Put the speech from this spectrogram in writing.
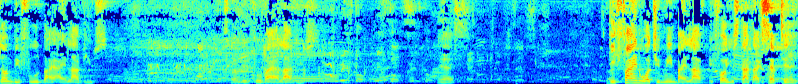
Don't be fooled by I love yous. Don't be fooled by I love yous. Yes. Define what you mean by love before you start accepting it.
